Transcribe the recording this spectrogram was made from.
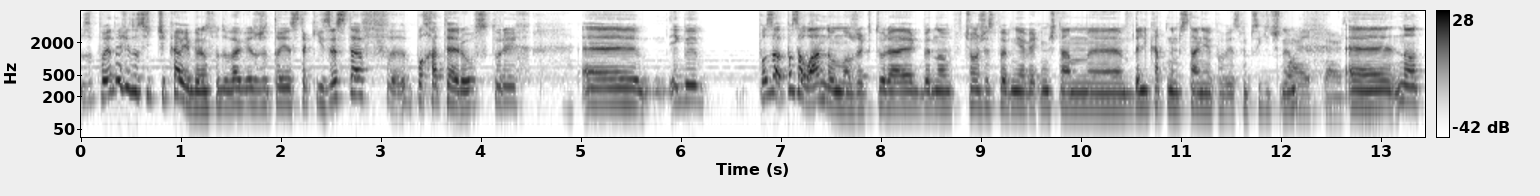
zapowiada się dosyć ciekawie, biorąc pod uwagę, że to jest taki zestaw bohaterów, z których e, jakby poza, poza Wandą może, która jakby no wciąż jest pewnie w jakimś tam e, delikatnym stanie powiedzmy psychicznym. E, no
